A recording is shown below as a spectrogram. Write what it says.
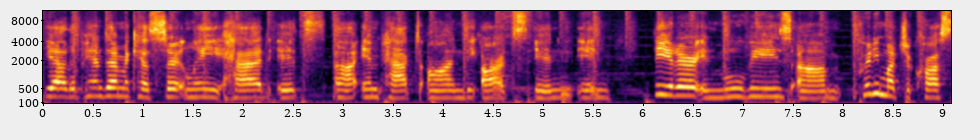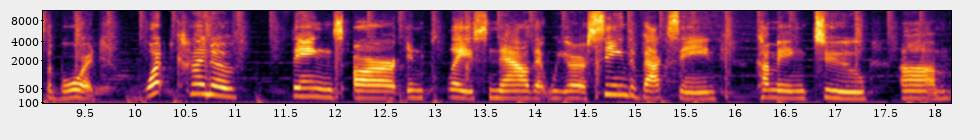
Yeah, the pandemic has certainly had its uh, impact on the arts in in theater, in movies, um, pretty much across the board. What kind of things are in place now that we are seeing the vaccine coming to um,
